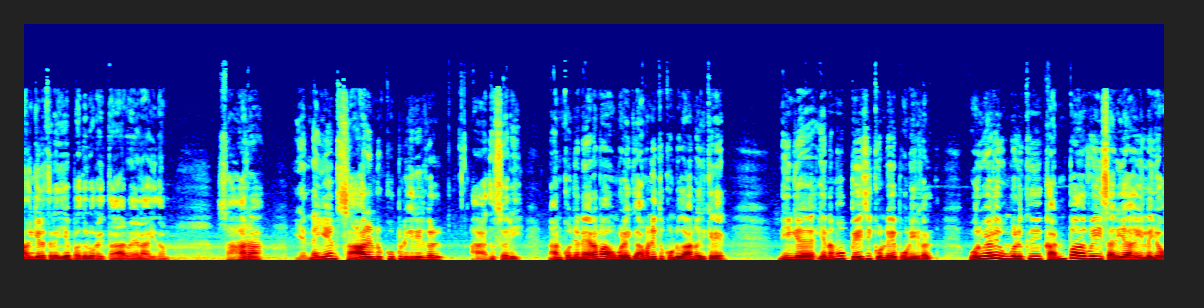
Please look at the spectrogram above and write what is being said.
ஆங்கிலத்திலேயே பதில் உரைத்தார் வேலாயுதம். சாரா என்னை ஏன் சார் என்று கூப்பிடுகிறீர்கள்? அது சரி நான் கொஞ்ச நேரமாக உங்களை கவனித்து கொண்டு தான் இருக்கிறேன். நீங்கள் என்னமோ பேசிக்கொண்டே போனீர்கள். ஒருவேளை உங்களுக்கு கண் பார்வை சரியாக இல்லையோ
